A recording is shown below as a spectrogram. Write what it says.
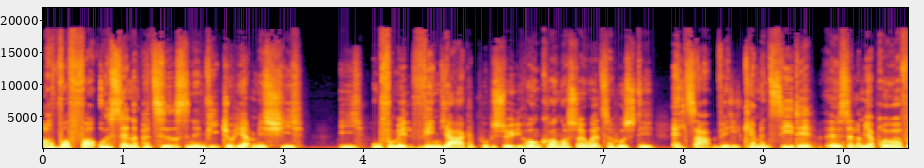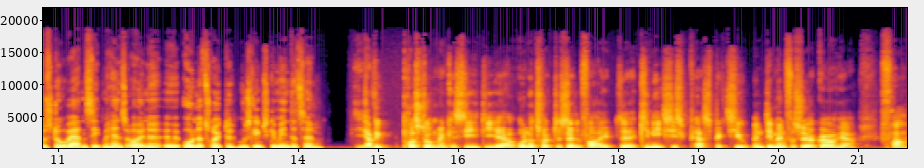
Og hvorfor udsender partiet sådan en video her med Xi i uformel vindjakke på besøg i Hongkong, og så jo altså hos det, altså vel, kan man sige det, øh, selvom jeg prøver at forstå verden set med hans øjne, øh, undertrykte muslimske mindretal? Jeg vil påstå, at man kan sige, at de er undertrykte selv fra et øh, kinesisk perspektiv. Men det, man forsøger at gøre her fra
